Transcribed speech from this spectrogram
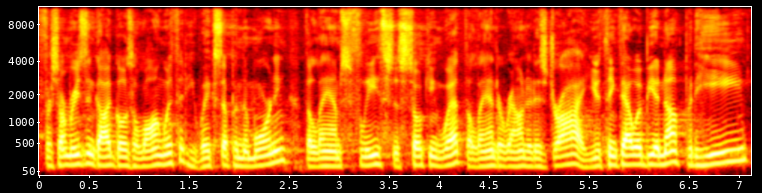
For some reason, God goes along with it. He wakes up in the morning, the lamb's fleece is soaking wet, the land around it is dry. You'd think that would be enough, but he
